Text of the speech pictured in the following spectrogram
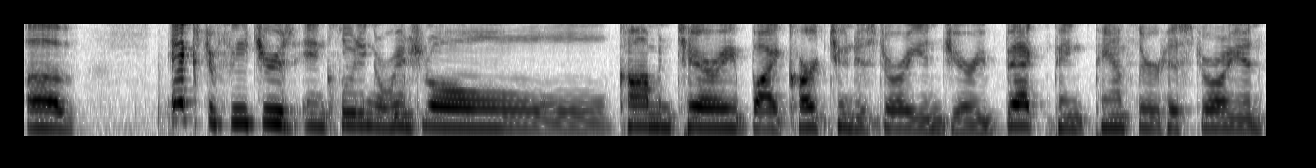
of extra features, including original commentary by cartoon historian Jerry Beck, Pink Panther historian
